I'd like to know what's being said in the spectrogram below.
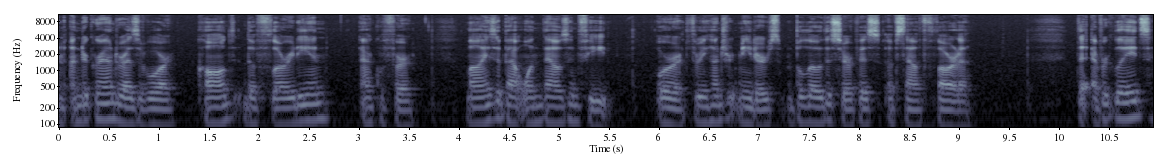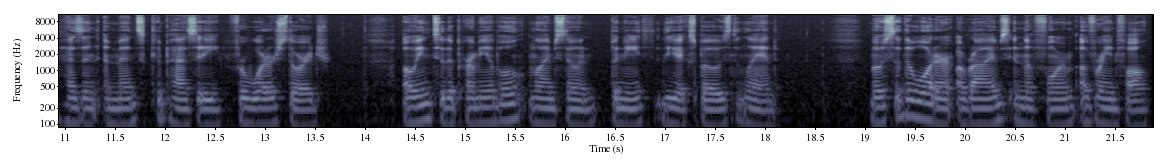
An underground reservoir called the Floridian Aquifer lies about 1,000 feet, or 300 meters, below the surface of South Florida. The Everglades has an immense capacity for water storage, owing to the permeable limestone beneath the exposed land. Most of the water arrives in the form of rainfall,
